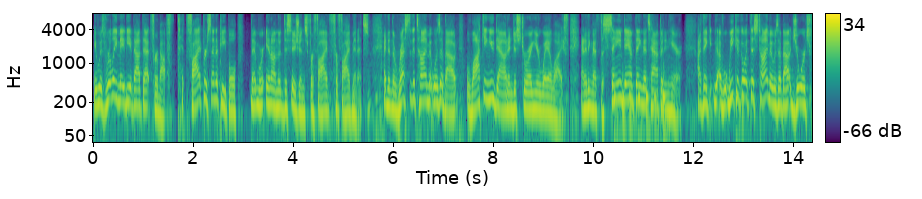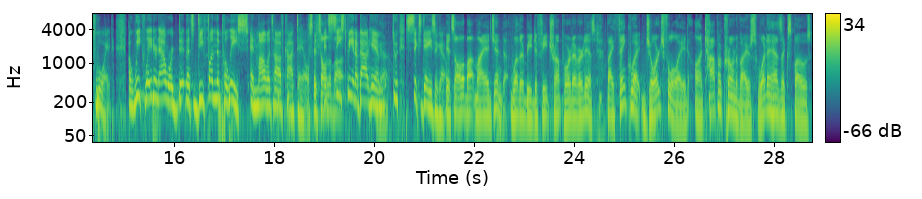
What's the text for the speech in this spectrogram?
It was really maybe about that for about five percent of people that were in on the decisions for five for five minutes, and then the rest of the time it was about locking you down and destroying your way of life. And I think that's the same damn thing that's happening here. I think uh, a week ago at this time it was about George Floyd. A week later now we're de- let's defund the police and Molotov cocktails. It's all it about- ceased being about him Yeah. th- six days ago. It's all about my agenda, whether it be defeat Trump or whatever it is. But I think what George Floyd, on top of coronavirus, what it has exposed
